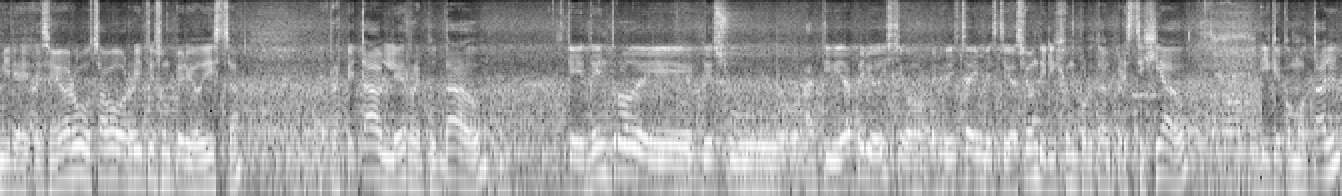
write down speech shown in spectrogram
Mire, el señor Gustavo Borriti es un periodista respetable, reputado, que dentro de, de, su actividad periodística como periodista de investigación dirige un portal prestigiado y que como tal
